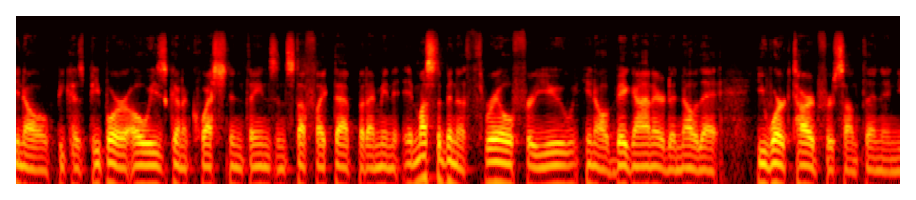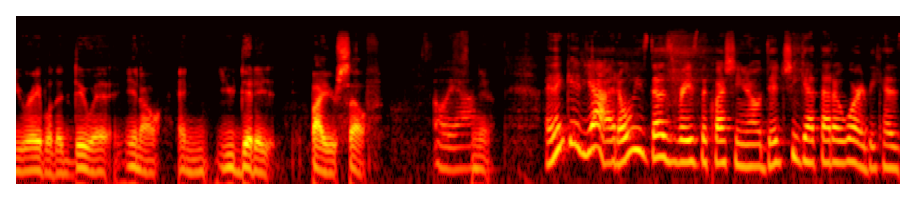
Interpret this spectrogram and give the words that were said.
you know, because people are always going to question things and stuff like that. But I mean, it must have been a thrill for you, you know, a big honor to know that you worked hard for something and you were able to do it, you know, and you did it by yourself. Oh, yeah. Yeah. I think it, yeah, it always does raise the question, you know, did she get that award? Because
